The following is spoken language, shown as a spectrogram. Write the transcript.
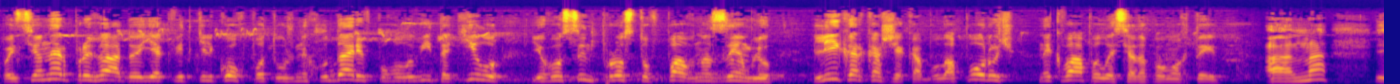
Пенсіонер пригадує, як від кількох потужних ударів по голові та тілу його син просто впав на землю. Лікарка ж, яка була поруч, не квапилася допомогти. А она э,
